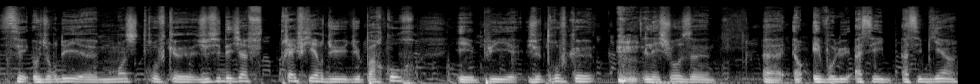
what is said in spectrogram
c'est aujourd'hui, euh, moi je trouve que je suis déjà très fier du, du parcours et puis je trouve que les choses euh, évoluent assez assez bien.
